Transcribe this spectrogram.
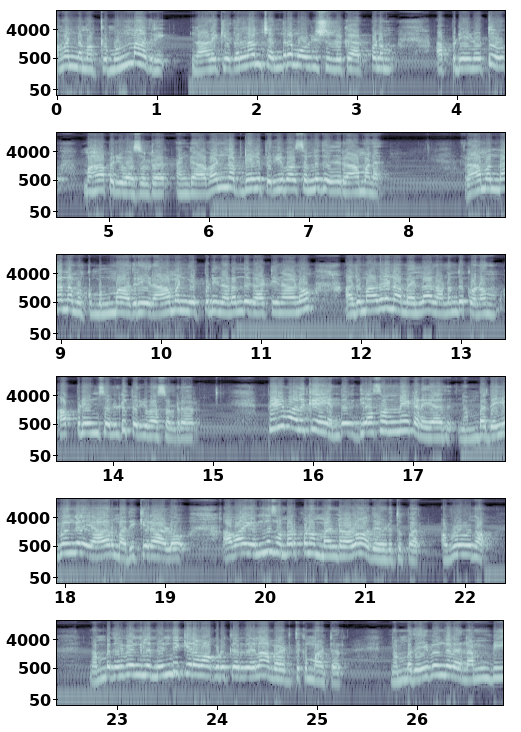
அவன் நமக்கு முன்மாதிரி நாளைக்கு இதெல்லாம் சந்திரமௌலீஸ்வரருக்கு அர்ப்பணம் அப்படின்னுட்டு மகாபெரிவா சொல்றார். அங்க அவன் அப்படின்னு பெரியவா சொன்னது ராமனை. ராமன் தான் நமக்கு முன்மாதிரி. ராமன் எப்படி நடந்து காட்டினானோ அது மாதிரி நாம எல்லாம் நடந்துக்கணும் அப்படின்னு சொல்லிட்டு பெரியவா சொல்றார். பெரியவாளுக்கு எந்த வித்தியாசமுமே கிடையாது. நம்ம தெய்வங்களை யார் மதிக்கிறாளோ அவ என்ன சமர்ப்பணம் பண்றாளோ அதை எடுத்துப்பார். அவ்வளவுதான். நம்ம தெய்வங்களை நிந்திக்கிறவா கொடுக்கறதெல்லாம் அவ எடுத்துக்க மாட்டார். நம்ம தெய்வங்களை நம்பி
